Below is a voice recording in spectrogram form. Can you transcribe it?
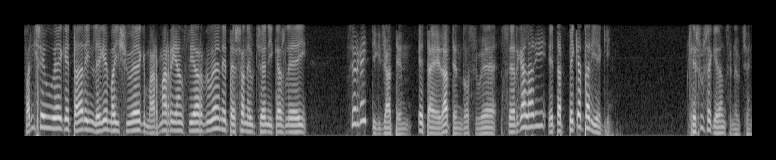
Fariseuek eta harin lege maixuek marmarrian ziar duen eta esan eutzen ikasleei, zergaitik jaten eta edaten dozue zergalari eta pekatariekin. Jesusek erantzun eutzen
